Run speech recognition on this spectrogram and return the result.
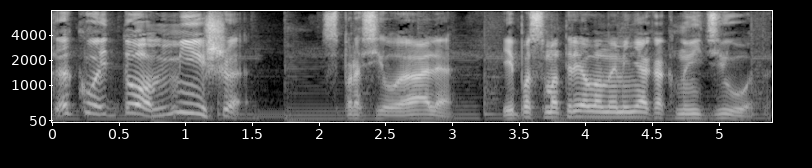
«Какой дом, Миша?» Спросила Аля и посмотрела на меня, как на идиота.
